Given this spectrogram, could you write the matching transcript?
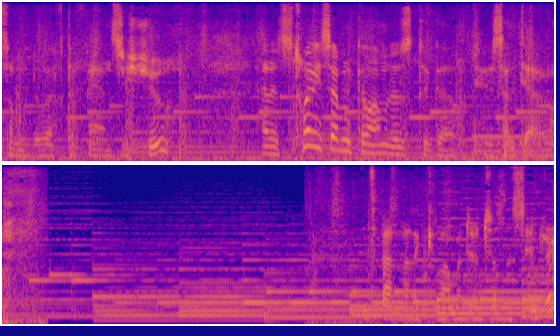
Somebody left a fancy shoe. And it's 27 kilometers to go to Santiago. It's about another kilometer to the center.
